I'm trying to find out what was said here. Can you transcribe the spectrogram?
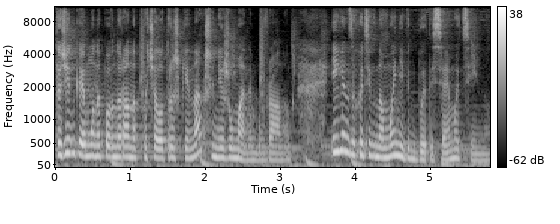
то жінка йому, напевно, ранок почала трошки інакше, ніж у мене був ранок. І він захотів на мені відбитися емоційно.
